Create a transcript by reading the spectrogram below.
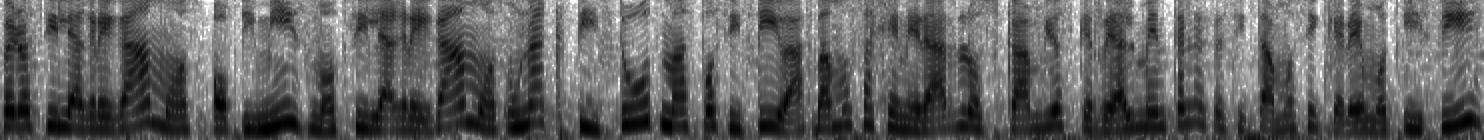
pero si le agregamos optimismo, si le agregamos una actitud más positiva, vamos a generar los cambios que realmente necesitamos y queremos. Y sí,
